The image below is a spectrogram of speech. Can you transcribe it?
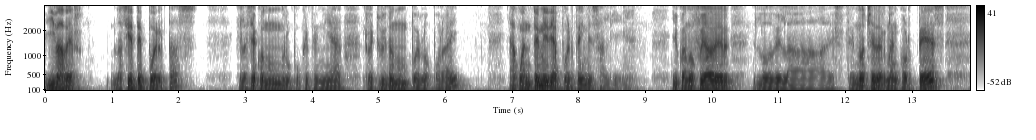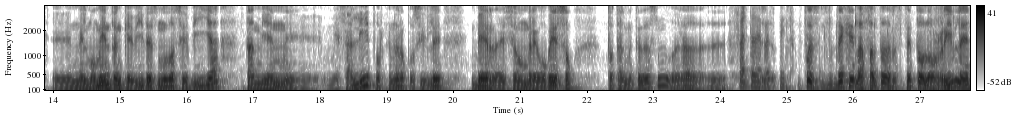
iba a ver Las Siete Puertas, que lo hacía con un grupo que tenía recluido en un pueblo por ahí. Aguanté media puerta y me salí. Y cuando fui a ver lo de la este, Noche de Hernán Cortés, en el momento en que vi desnudo a Sevilla, también me, me salí porque no era posible ver a ese hombre obeso totalmente desnudo. Era, eh, Falta de respeto. pues deje la falta de respeto, lo horrible.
